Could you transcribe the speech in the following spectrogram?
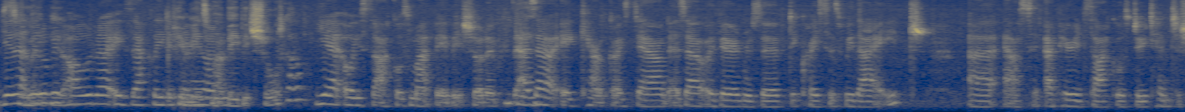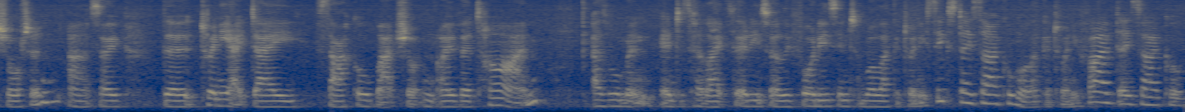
Yeah, so that little bit older, exactly, depending Periods on might be a bit shorter. Yeah, or your cycles might be a bit shorter because as our egg count goes down, as our ovarian reserve decreases with age, uh, our, our period cycles do tend to shorten. Uh, so the 28 day cycle might shorten over time as a woman enters her late 30s, early 40s into more like a 26 day cycle, more like a 25 day cycle.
